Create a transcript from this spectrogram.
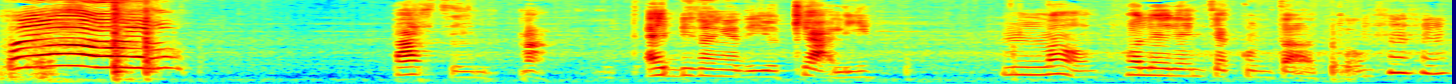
Oh. Parse, ma hai bisogno degli occhiali? No, ho le lenti a contatto.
